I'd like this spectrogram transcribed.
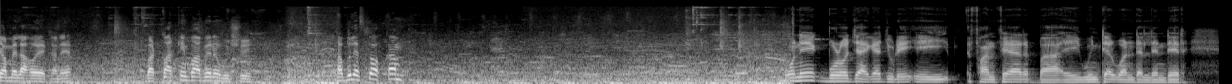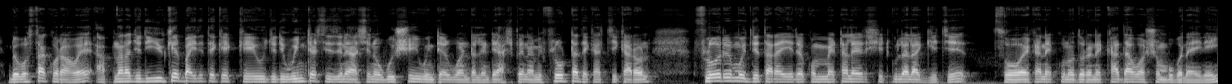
ঝামেলা হয় এখানে। বাট পার্কিং পাবেন অবশ্যই। হাবুল স্টক কাম অনেক বড় জায়গা জুড়ে এই ফানফেয়ার বা এই উইন্টার ওয়ান্ডারল্যান্ডের ব্যবস্থা করা হয় আপনারা যদি ইউকের বাইরে থেকে কেউ যদি উইন্টার সিজনে আসেন অবশ্যই উইন্টার ওয়ান্ডারল্যান্ডে আসবেন আমি ফ্লোরটা দেখাচ্ছি কারণ ফ্লোরের মধ্যে তারা এরকম মেটালের শিটগুলো লাগিয়েছে সো এখানে কোনো ধরনের কাদা হওয়ার সম্ভাবনাই নেই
